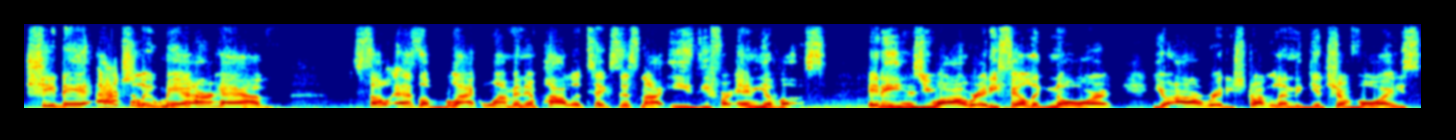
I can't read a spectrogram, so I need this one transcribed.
She did. Actually, me and her have. So, as a black woman in politics, it's not easy for any of us. It is. You already feel ignored. You're already struggling to get your voice.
